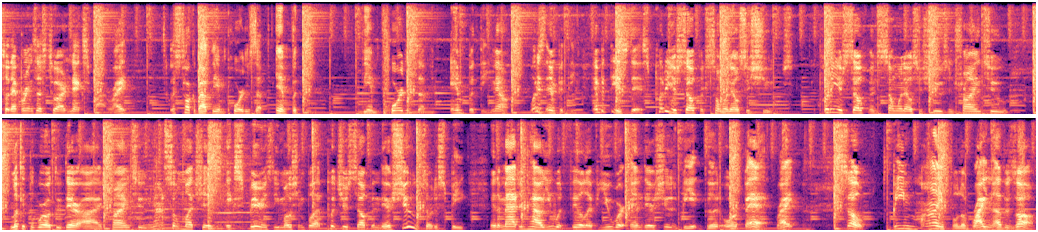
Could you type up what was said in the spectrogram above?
So that brings us to our next spot, right? Let's talk about the importance of empathy. The importance of empathy. Now, what is empathy? Empathy is this putting yourself in someone else's shoes. Putting yourself in someone else's shoes and trying to look at the world through their eyes, trying to not so much as experience the emotion, but put yourself in their shoes, so to speak, and imagine how you would feel if you were in their shoes, be it good or bad, right? So be mindful of writing others off.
